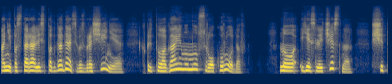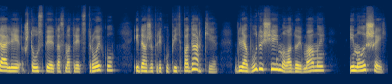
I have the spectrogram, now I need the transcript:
Они постарались подгадать возвращение к предполагаемому сроку родов. Но, если честно, считали, что успеют осмотреть стройку и даже прикупить подарки для будущей молодой мамы и малышей.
